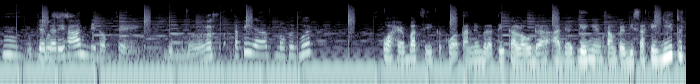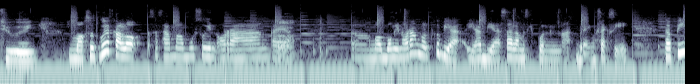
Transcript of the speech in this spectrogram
Gemes. jangan dari hati dong, Ceng. Gemes. Tapi ya maksud gue wah hebat sih kekuatannya berarti kalau udah ada geng yang sampai bisa kayak gitu cuy maksud gue kalau sesama musuhin orang kayak eh, ngomongin orang menurut gue bia ya biasa lah meskipun brengsek sih tapi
